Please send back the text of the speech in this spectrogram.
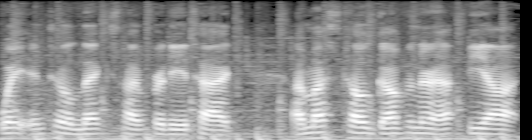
wait until next time for the attack. I must tell Governor FBI.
